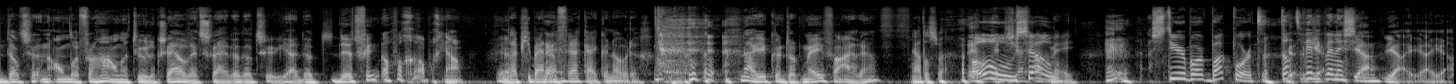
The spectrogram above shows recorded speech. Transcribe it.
dat is een ander verhaal natuurlijk. Zeilwedstrijden, dat, ja, dat, dat vind ik nog wel grappig, ja. Dan heb je bijna een verkijker nodig. nou, je kunt ook meevaren. Ja, dat is waar. Oh, zo. Mee. Stuurboord, bakboord. Dat wil ik wel eens zien. Ja, ja, ja.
